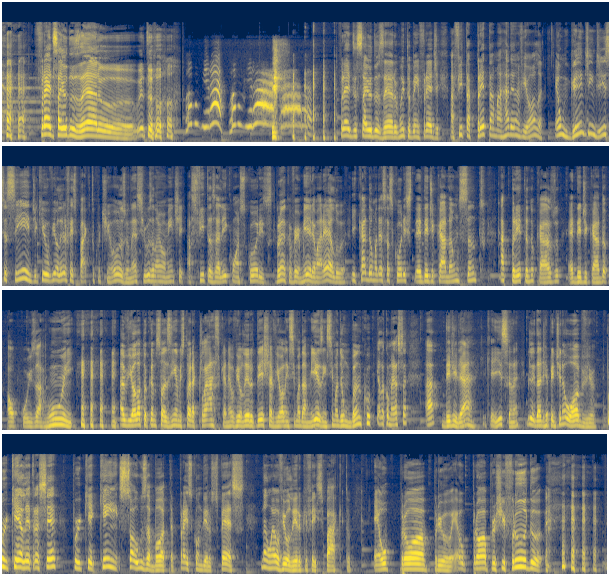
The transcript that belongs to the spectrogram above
Fred saiu do zero. Muito bom. Vamos virar! Vamos virar! Fred saiu do zero. Muito bem, Fred. A fita preta amarrada na viola é um grande indício, sim, de que o violeiro fez pacto com o tinhoso, né? Se usa normalmente as fitas ali com as cores branco, vermelho, amarelo, e cada uma dessas cores é dedicada a um santo. A preta, no caso, é dedicada ao coisa ruim. a viola tocando sozinha é uma história clássica, né? O violeiro deixa a viola em cima da mesa, em cima de um banco, e ela começa a dedilhar. O que, que é isso, né? Habilidade repentina é o óbvio. Por que a letra C? Porque quem só usa bota para esconder os pés não é o violeiro que fez pacto. É o próprio, é o próprio chifrudo.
